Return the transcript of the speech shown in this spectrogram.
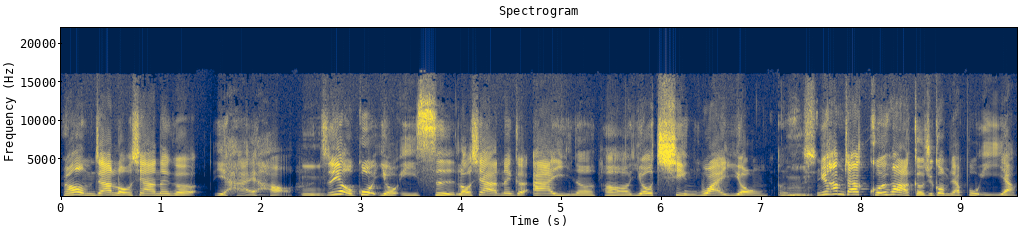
然后我们家楼下那个。也还好，嗯，只有过有一次，楼下那个阿姨呢，呃，有请外佣，嗯，因为他们家规划的格局跟我们家不一样，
